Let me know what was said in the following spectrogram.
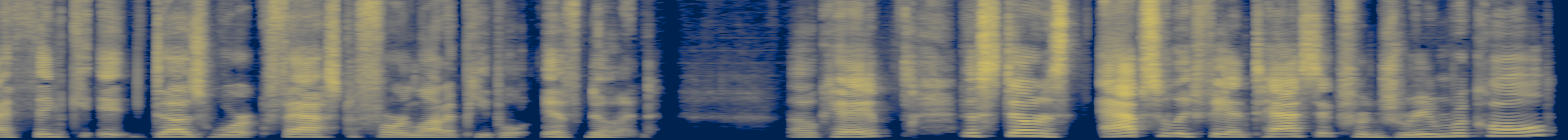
I think it does work faster for a lot of people if done. Okay, this stone is absolutely fantastic for dream recall.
